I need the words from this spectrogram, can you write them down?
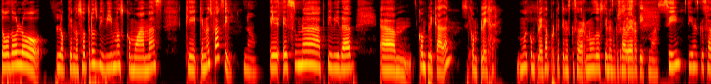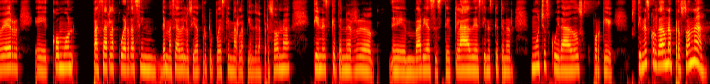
todo lo, lo que nosotros vivimos como amas, que, que no es fácil. No. E, es una actividad complicada, compleja. muy compleja porque tienes que saber nudos, tienes que saber... Estigmas. Sí, tienes que saber eh, cómo pasar la cuerda sin demasiada velocidad porque puedes quemar la piel de la persona, tienes que tener eh, varias este, claves, tienes que tener muchos cuidados porque pues, tienes colgada una persona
